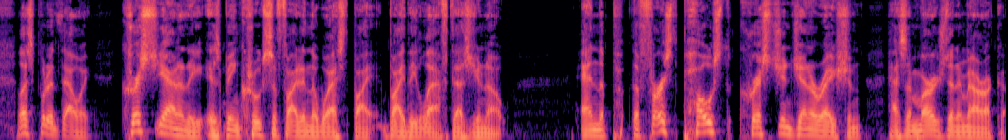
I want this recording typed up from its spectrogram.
Let's put it that way. Christianity is being crucified in the West by, by the left, as you know. And the, the first post Christian generation has emerged in America.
